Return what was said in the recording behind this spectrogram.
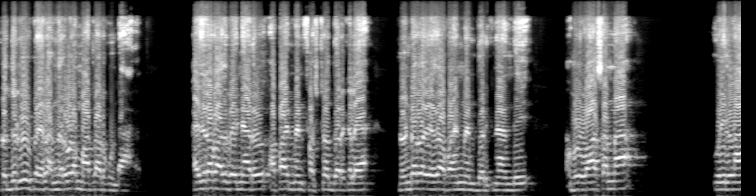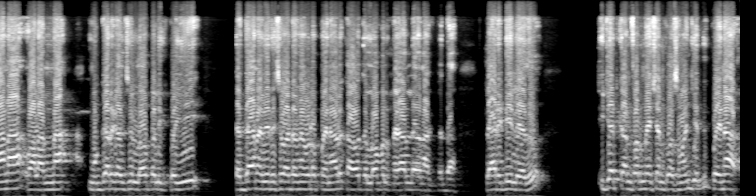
ప్రొద్దుటూరు ప్రజలందరూ కూడా మాట్లాడుకుంటారు. హైదరాబాద్ పోయినారు. అపాయింట్మెంట్ ఫస్ట్ రోజు దొరకలే. రెండో రోజు ఏదో అపాయింట్మెంట్ దొరికినది. అప్పుడు వాసన్న వీళ్ళ నాన్న వాళ్ళ అన్న ముగ్గురు కలిసి లోపలికి పోయి పెద్దాన వీరశివాడన కూడా పోయినాడు. కాకపోతే లోపల పోయినాడు లేదు. నాకు పెద్ద క్లారిటీ లేదు. టికెట్ కన్ఫర్మేషన్ కోసం అని చెప్పి పోయినారు.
